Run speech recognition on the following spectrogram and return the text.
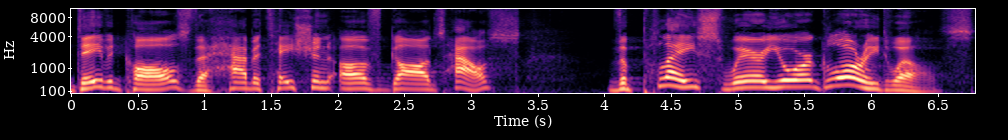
David calls the habitation of God's house the place where your glory dwells.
